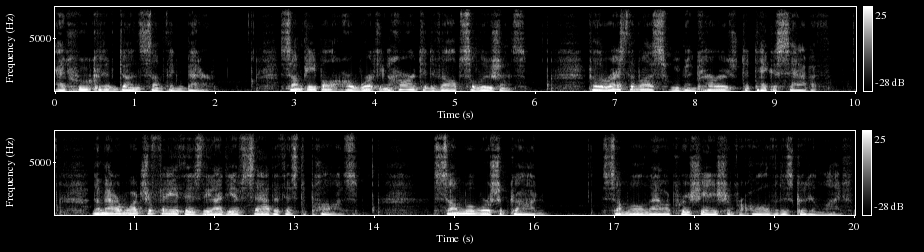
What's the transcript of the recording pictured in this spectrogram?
at who could have done something better. Some people are working hard to develop solutions. For the rest of us, we've been encouraged to take a Sabbath. No matter what your faith is, the idea of Sabbath is to pause. Some will worship God. Some will allow appreciation for all that is good in life.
